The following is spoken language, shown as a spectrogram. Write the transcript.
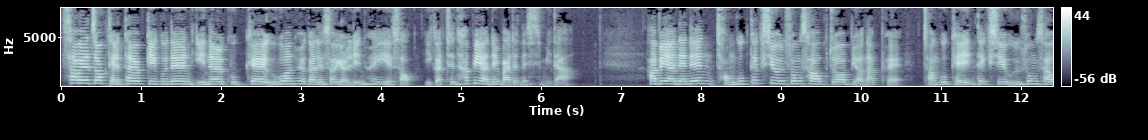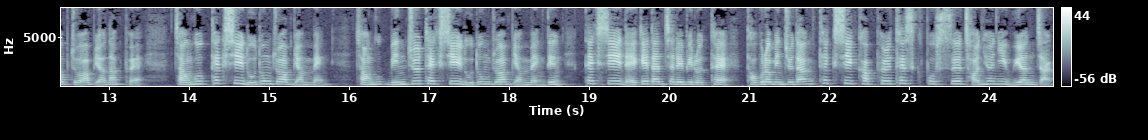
사회적 대타협 기구는 이날 국회 의원회관에서 열린 회의에서 이 같은 합의안을 마련했습니다. 합의안에는 전국 택시운송 사업조합 연합회, 전국 개인택시 운송사업조합 연합회, 전국 택시 노동조합 연맹, 전국 민주택시 노동조합 연맹 등 택시 4개 단체를 비롯해 더불어민주당 택시 카풀 태스크포스 전현희 위원장,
